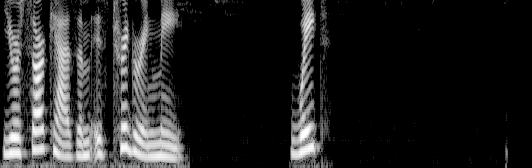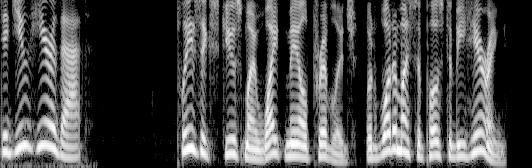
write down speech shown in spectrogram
your sarcasm is triggering me. Wait. Did you hear that? Please excuse my white male privilege, but what am I supposed to be hearing?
